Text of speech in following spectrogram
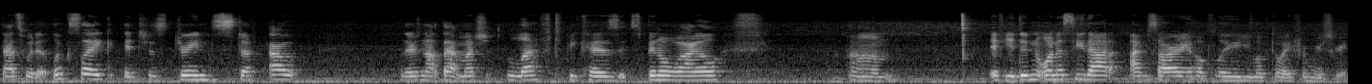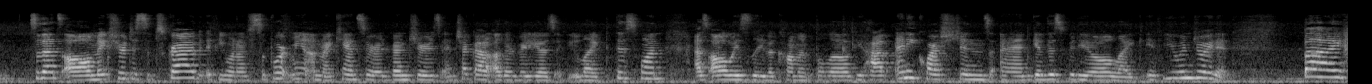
That's what it looks like. It just drains stuff out. There's not that much left because it's been a while. Um, if you didn't want to see that, I'm sorry. Hopefully you looked away from your screen. So that's all. Make sure to subscribe if you want to support me on my cancer adventures and check out other videos if you liked this one. As always, leave a comment below if you have any questions and give this video a like if you enjoyed it. Bye!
